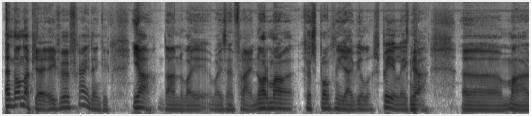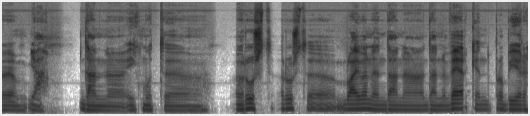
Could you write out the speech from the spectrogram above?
En dan heb jij even vrij, denk ik. Ja, dan wij, wij zijn vrij. Normaal gesproken, jij wil spelen. ik, Ja. Eh, maar eh, ja, dan uh, ik moet rust, rust uh, blijven en dan, dan werk en proberen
